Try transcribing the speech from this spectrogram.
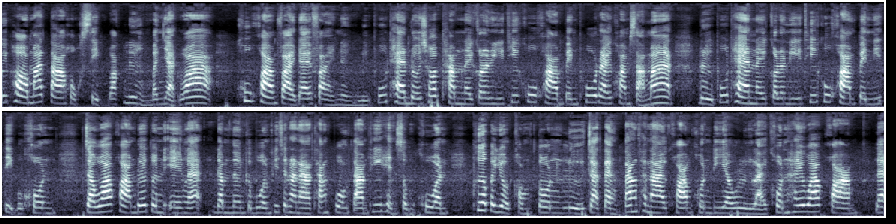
วิพมาตรา 60 วรรคหนึ่งบัญญัติว่า คู่ความฝ่ายใดฝ่ายหนึ่ง หรือผู้แทนโดยชอบธรรมในกรณีที่คู่ความเป็นผู้ไร้ความสามารถ หรือผู้แทนในกรณีที่คู่ความเป็นนิติบุคคล จะว่าความด้วยตนเองและดำเนินกระบวนพิจารณาทั้งปวงตามที่เห็นสมควร เพื่อประโยชน์ของตนหรือจะแต่งตั้งทนายความคนเดียว หรือหลายคนให้ว่าความและ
